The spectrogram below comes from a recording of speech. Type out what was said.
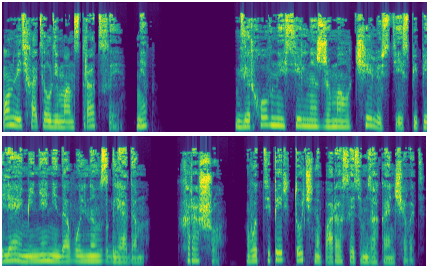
Он ведь хотел демонстрации, нет? Верховный сильно сжимал челюсти, испепеляя меня недовольным взглядом. Хорошо, вот теперь точно пора с этим заканчивать.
